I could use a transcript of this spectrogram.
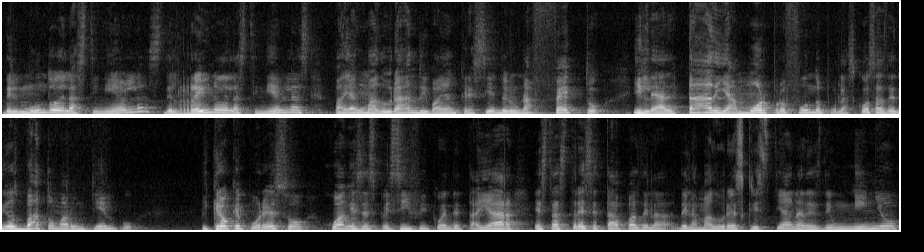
del mundo de las tinieblas, del reino de las tinieblas, vayan madurando y vayan creciendo en un afecto y lealtad y amor profundo por las cosas de Dios. Va a tomar un tiempo. Y creo que por eso Juan es específico en detallar estas tres etapas de la, de la madurez cristiana, desde un niño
